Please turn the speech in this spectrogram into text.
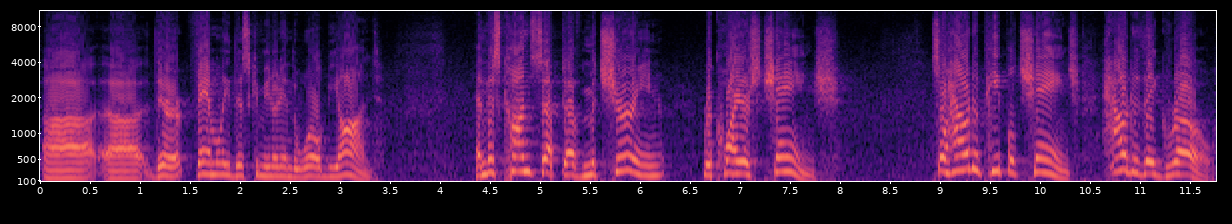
uh, uh, their family, this community, and the world beyond. And this concept of maturing requires change. So, how do people change? How do they grow?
